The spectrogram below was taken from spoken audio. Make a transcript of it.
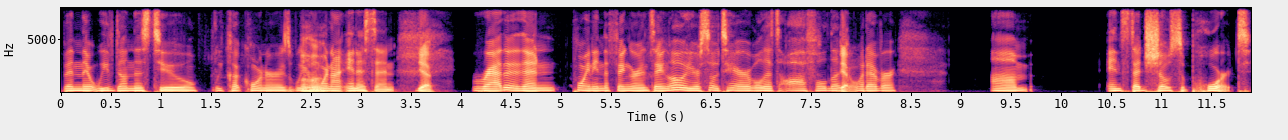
been there, we've done this too. We cut corners. We Uh-huh. we're not innocent. Yeah. Rather than pointing the finger and saying, "Oh, you're so terrible. That's awful." Like Yeah. whatever. Um, instead, show support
